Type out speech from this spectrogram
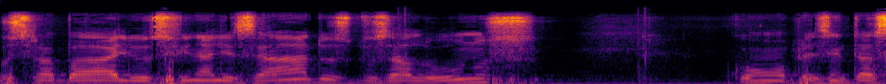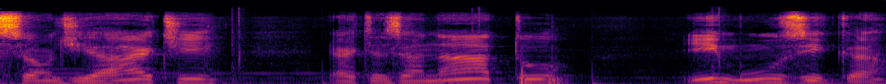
os trabalhos finalizados dos alunos com apresentação de arte, artesanato e música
